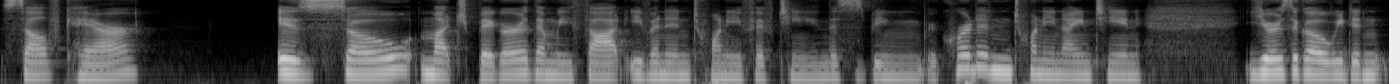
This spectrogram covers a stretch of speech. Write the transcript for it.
self care is so much bigger than we thought even in 2015. This is being recorded in 2019. Years ago, we didn't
